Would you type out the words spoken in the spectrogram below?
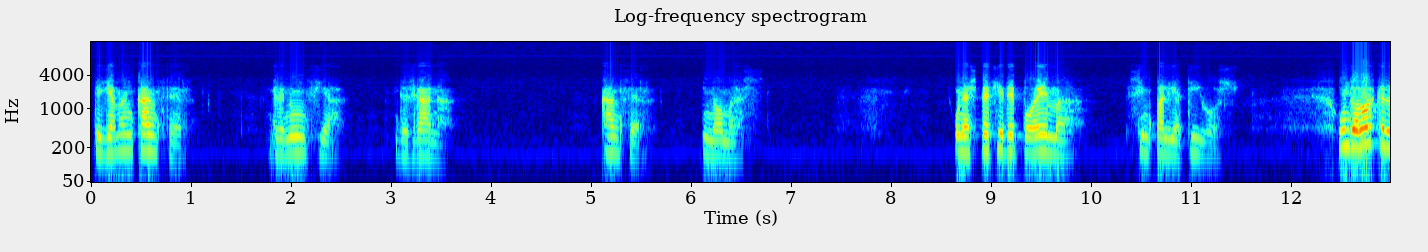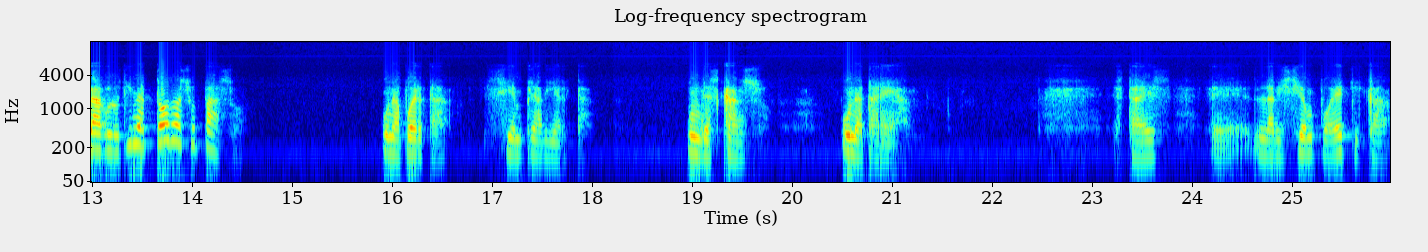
Te llaman cáncer, renuncia, desgana. Cáncer, no más. Una especie de poema sin paliativos un dolor que la aglutina todo a su paso, una puerta siempre abierta, un descanso, una tarea. Esta es eh, la visión poética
